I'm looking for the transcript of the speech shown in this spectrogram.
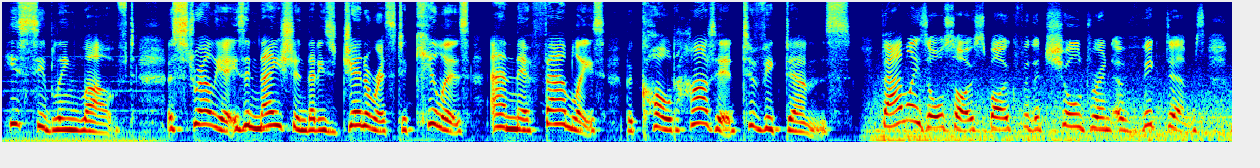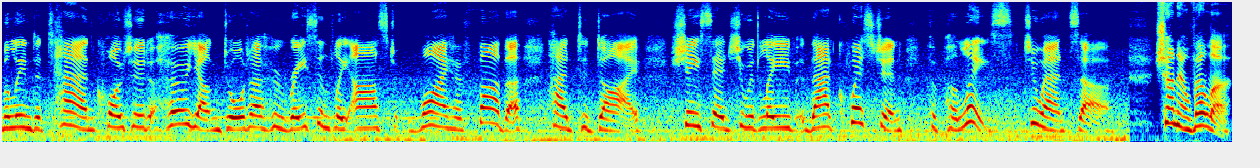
his sibling loved. Australia is a nation that is generous to killers and their families, but cold hearted to victims. Families also spoke for the children of victims. Melinda Tan quoted her young daughter, who recently asked why her father had to die. She said she would leave that question for police to answer. Chanel Vella,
